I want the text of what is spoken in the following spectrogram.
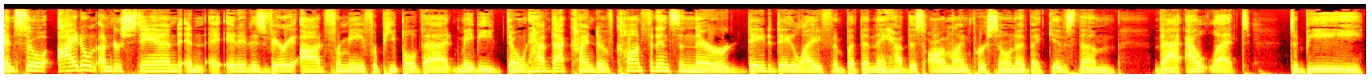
And so I don't understand, and and it is very odd for me for people that maybe don't have that kind of confidence in their day to day life, and but then they have this online persona that gives them that outlet to be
